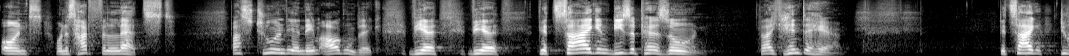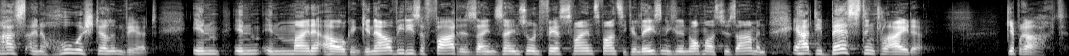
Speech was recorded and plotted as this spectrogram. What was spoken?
und, und es hat verletzt. Was tun wir in dem Augenblick? Wir, wir, wir zeigen diese Person, vielleicht hinterher, wir zeigen, du hast einen hohen Stellenwert in, in, in meine Augen. Genau wie dieser Vater, sein, sein Sohn, Vers 22, wir lesen hier nochmals zusammen. Er hat die besten Kleider gebracht.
